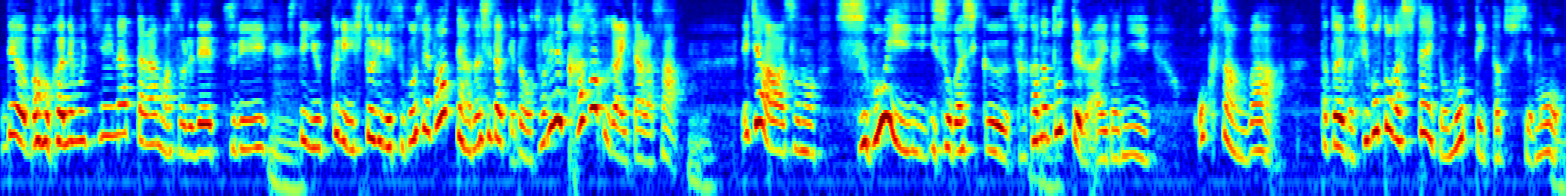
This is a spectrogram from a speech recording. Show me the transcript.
で、まあ、お金持ちになったら、まあ、それで釣りしてゆっくり一人で過ごせばって話だけどそれで家族がいたらさうん。えじゃあそのすごい忙しく魚取ってる間に奥さんは例えば仕事がしたいと思っていたとしても、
